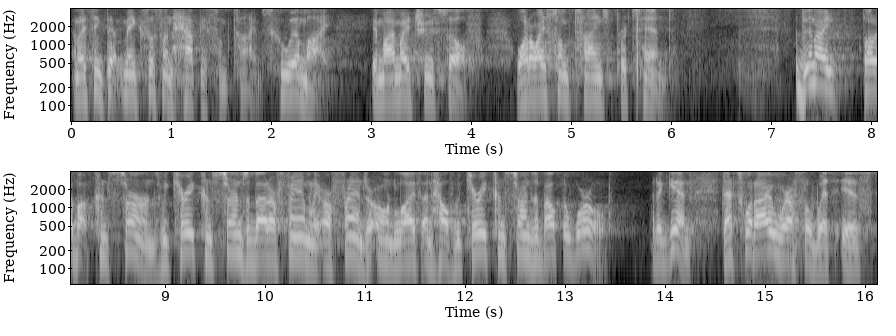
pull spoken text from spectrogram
And I think that makes us unhappy sometimes. Who am I? Am I my true self? Why do I sometimes pretend? Then I thought about concerns. We carry concerns about our family, our friends, our own life and health. We carry concerns about the world. But again, that's what I wrestle with is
